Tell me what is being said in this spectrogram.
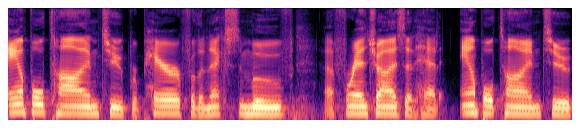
ample time to prepare for the next move, a franchise that had ample time to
